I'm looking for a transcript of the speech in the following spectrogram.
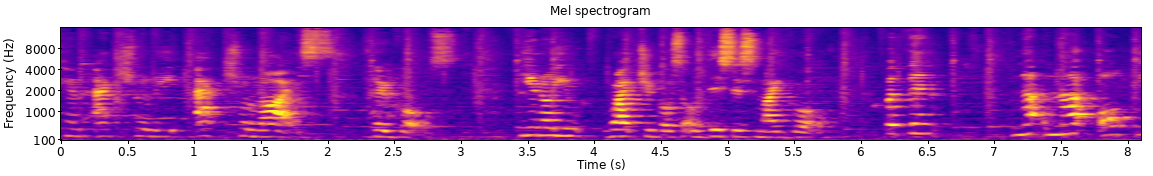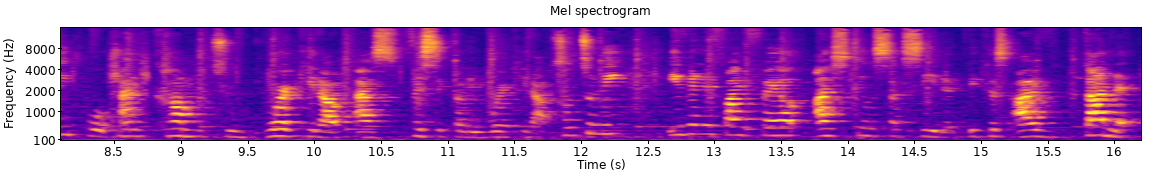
can actually actualize their goals. You know, you write your goals, oh, this is my goal. But then not not all people can come to work it out as physically work it out. So to me, even if I fail, I still succeeded because I've done it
